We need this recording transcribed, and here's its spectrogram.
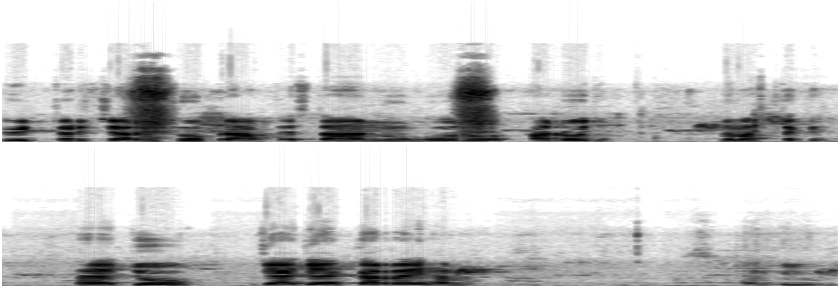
ਪਵਿੱਤਰ ਚਰਨ ਛੋਹ ਪ੍ਰਾਪਤ ਸਥਾਨ ਨੂੰ ਹੋਰ ਰੋ- ਹਰ ਰੋਜ਼ ਨਮਸਤਕ ਹੈ ਜੋ ਜੈ ਜੈ ਕਰ ਰਹੇ ਹਨ। Thank you.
